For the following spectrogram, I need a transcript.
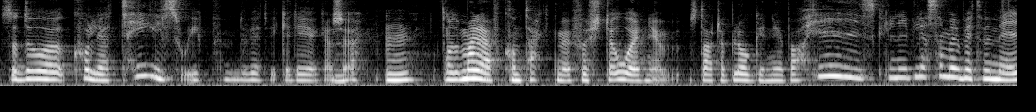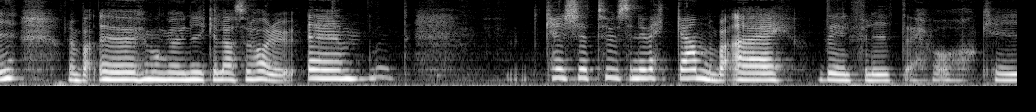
Så då kollade jag Tailsweep. Du vet vilka det är kanske? Mm. Och de hade jag haft kontakt med första året när jag startade bloggen. Jag bara hej, skulle ni vilja samarbeta med mig? Och de bara eh, hur många unika läsare har du? Ehm, kanske tusen i veckan. Och bara nej, det är för lite. Jag bara, "Åh, Okej.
